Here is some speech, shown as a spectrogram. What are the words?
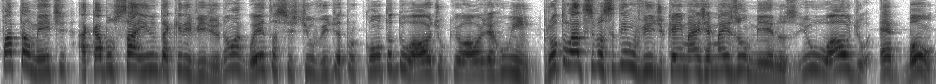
fatalmente acabam saindo daquele vídeo. Não aguento assistir o vídeo por conta do áudio, que o áudio é ruim. Por outro lado, se você tem um vídeo que a imagem é mais ou menos e o áudio é bom,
